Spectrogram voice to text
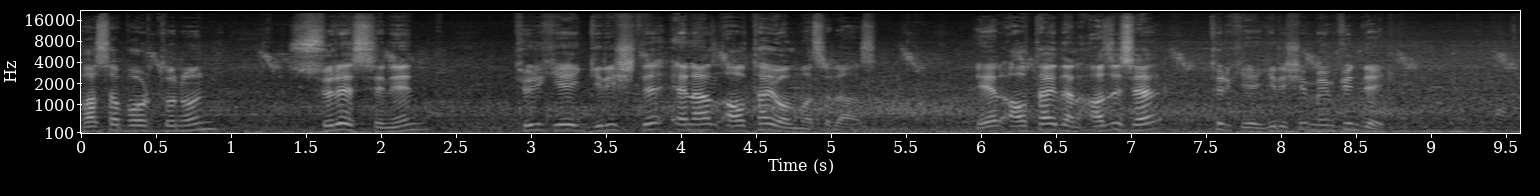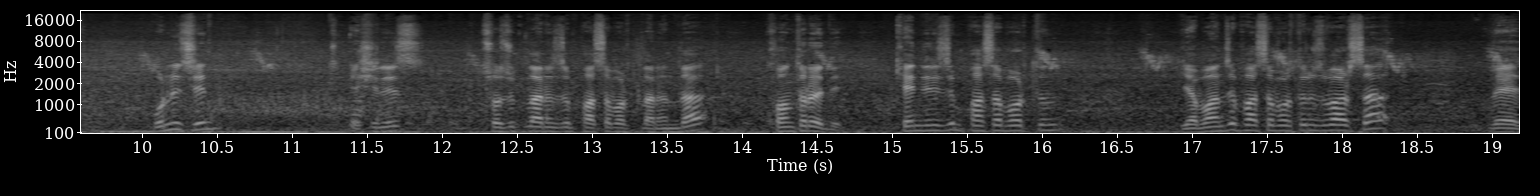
pasaportunun süresinin Türkiye'ye girişte en az 6 ay olması lazım. Eğer 6 aydan az ise Türkiye'ye girişi mümkün değil. Bunun için eşiniz çocuklarınızın pasaportlarında kontrol edin. Kendinizin pasaportun yabancı pasaportunuz varsa ve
